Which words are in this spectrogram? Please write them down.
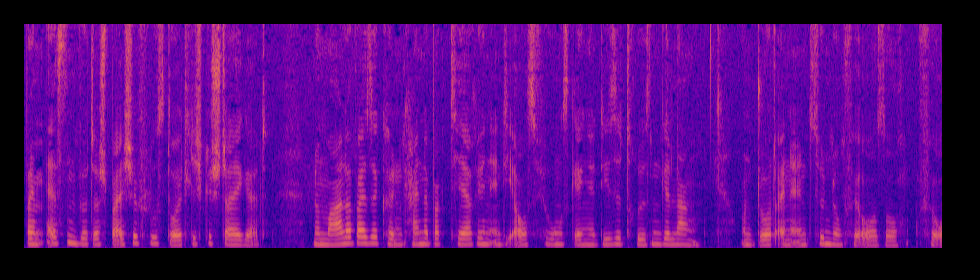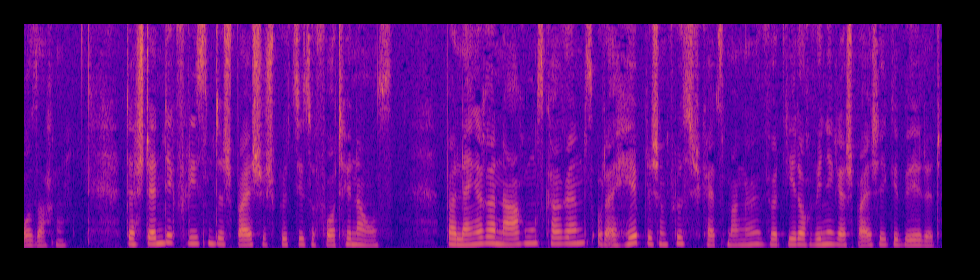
Beim Essen wird der Speichelfluss deutlich gesteigert. Normalerweise können keine Bakterien in die Ausführungsgänge dieser Drüsen gelangen und dort eine Entzündung verursachen. Der ständig fließende Speichel spült sie sofort hinaus. Bei längerer Nahrungskarenz oder erheblichem Flüssigkeitsmangel wird jedoch weniger Speichel gebildet,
